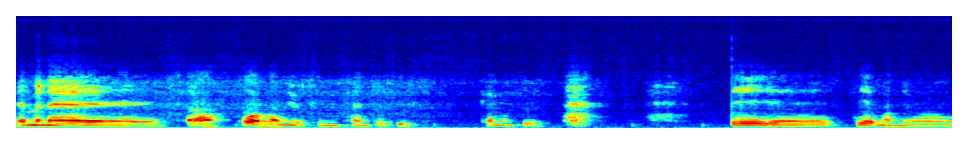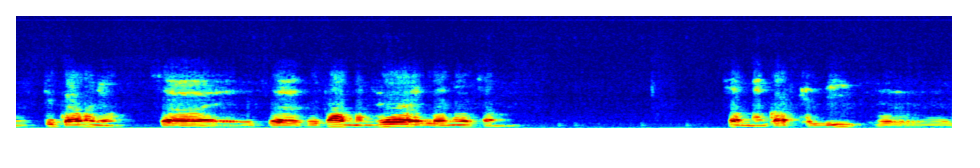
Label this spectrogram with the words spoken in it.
Jamen, øh, så bruger man jo sin fantasi, kan man sige. Det, øh, det, er man jo, det gør man jo. Så, øh, så, så snart man hører et eller andet, som, som man godt kan lide øh,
